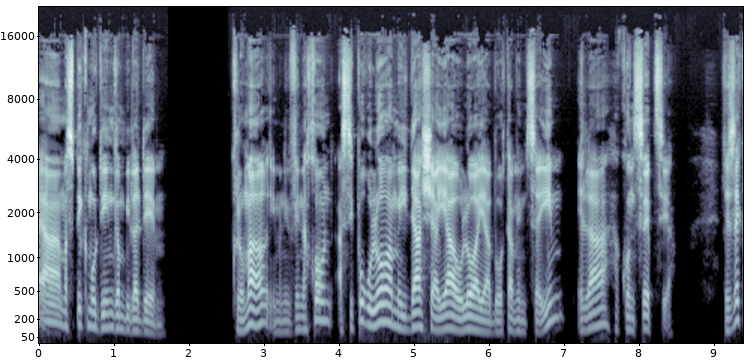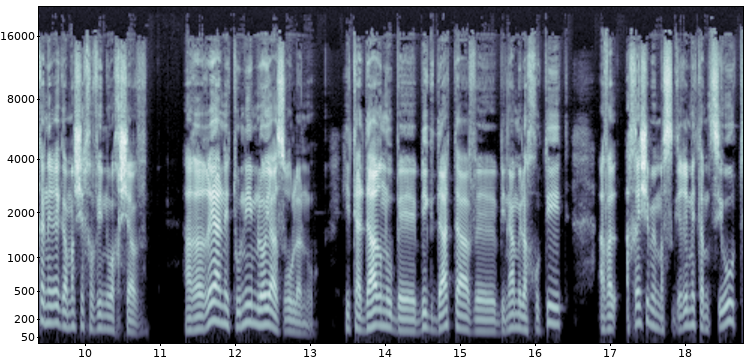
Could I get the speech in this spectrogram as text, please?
היה מספיק מודיעין גם בלעדיהם. כלומר, אם אני מבין נכון, הסיפור הוא לא המידע שהיה או לא היה באותם אמצעים, אלא הקונספציה. וזה כנראה גם מה שחווינו עכשיו. הררי הנתונים לא יעזרו לנו. התהדרנו ב big data ובינה מלאכותית, אבל אחרי שממסגרים את המציאות,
